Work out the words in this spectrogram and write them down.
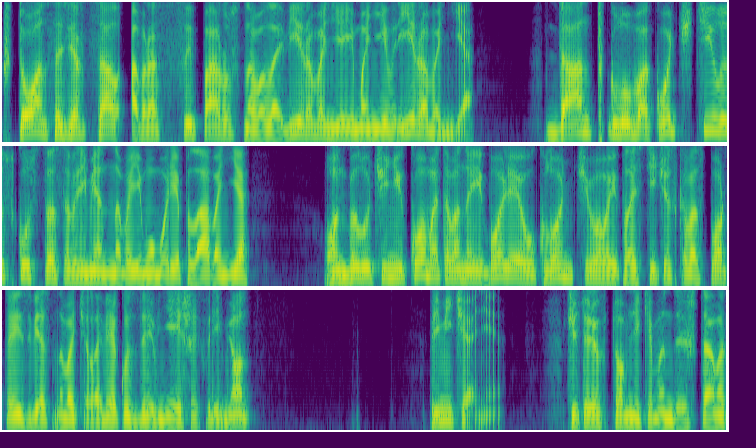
что он созерцал образцы парусного лавирования и маневрирования. Дант глубоко чтил искусство современного ему мореплавания. Он был учеником этого наиболее уклончивого и пластического спорта, известного человеку с древнейших времен – Примечание. В четырехтомнике Мандельштама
